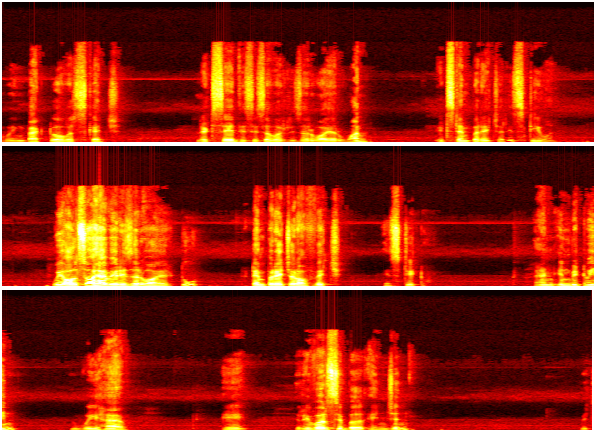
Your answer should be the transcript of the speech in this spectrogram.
going back to our sketch let us say this is our reservoir 1 its temperature is T1. We also have a reservoir 2 temperature of which is T2 and in between we have a reversible engine which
